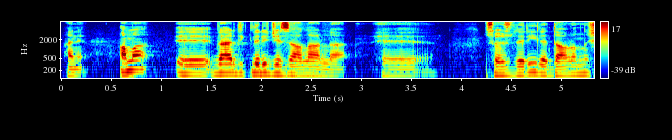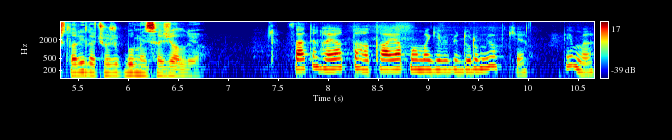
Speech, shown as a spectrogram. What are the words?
Hani ama e, verdikleri cezalarla, e, sözleriyle, davranışlarıyla çocuk bu mesajı alıyor. Zaten hayatta hata yapmama gibi bir durum yok ki. Değil mi?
